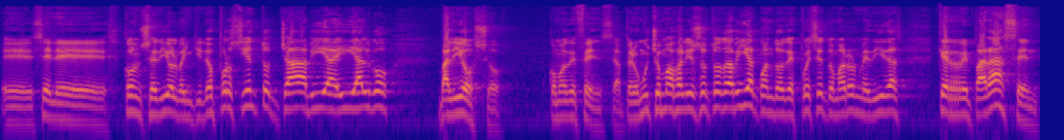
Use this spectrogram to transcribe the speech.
eh, se les concedió el 22%, ya había ahí algo valioso como defensa, pero mucho más valioso todavía cuando después se tomaron medidas que reparasen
